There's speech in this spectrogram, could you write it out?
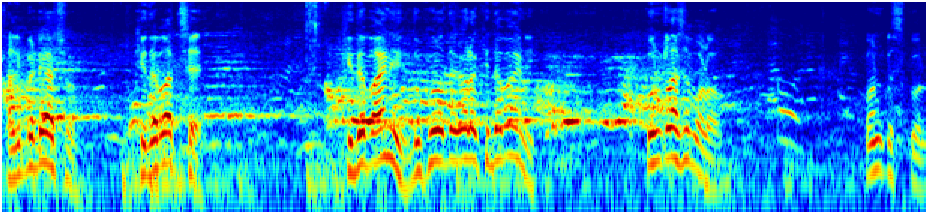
খালি পেটে আছো? খিদে পাচ্ছে? খিদে পায়নি? দুপুর হতে গেলে খিদে পায়নি? কোন ক্লাসে পড়ো? কোন স্কুল?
